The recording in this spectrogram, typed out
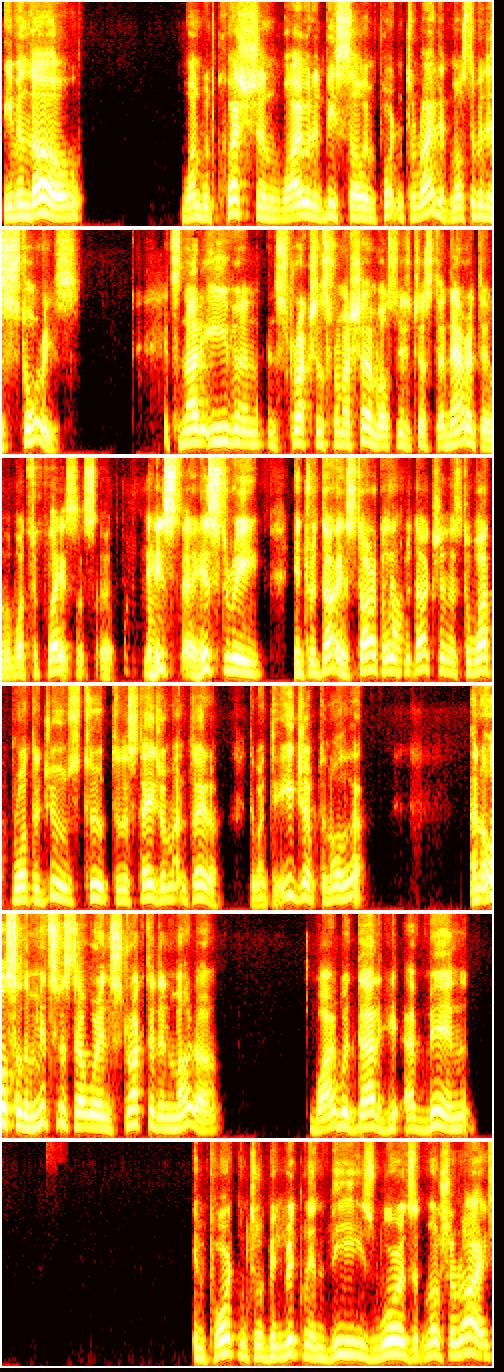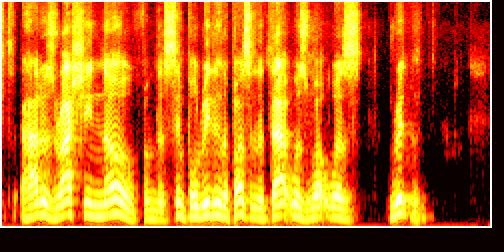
Even though one would question why would it be so important to write it? Most of it is stories. It's not even instructions from Hashem. Mostly it's just a narrative of what took place. A, a, his, a history, introdu- historical introduction as to what brought the Jews to, to the stage of Matan Torah. They went to Egypt and all of that. And also the mitzvahs that were instructed in Mara, why would that have been important to have been written in these words that Moshe writes? How does Rashi know from the simple reading of the pasuk that that was what was written?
